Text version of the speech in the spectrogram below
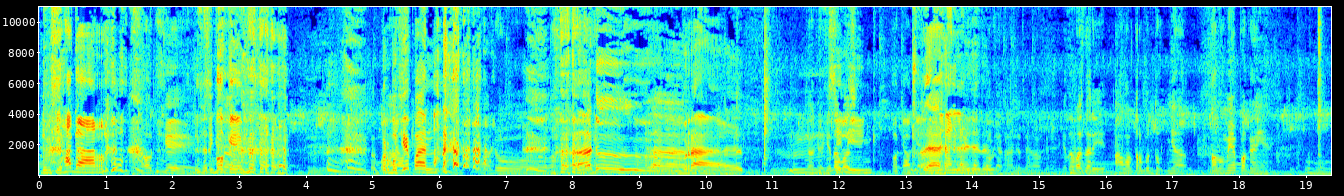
divisi Hagar, Oke, divisi jadi Bokem. Perbokepan. Aduh. Aduh. Berat. Berat. Oke, oke, kita. Link. Oke oke. Ya, Lanjut lanjut lanjut. ya, lanjut. Oke, lanjut ya. Oke. Kita bahas dari awal terbentuknya Talomepa kayaknya. nih. Uh,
